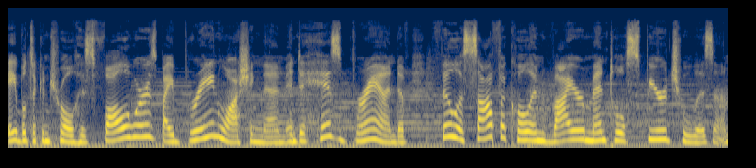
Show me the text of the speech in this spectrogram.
able to control his followers by brainwashing them into his brand of philosophical environmental spiritualism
